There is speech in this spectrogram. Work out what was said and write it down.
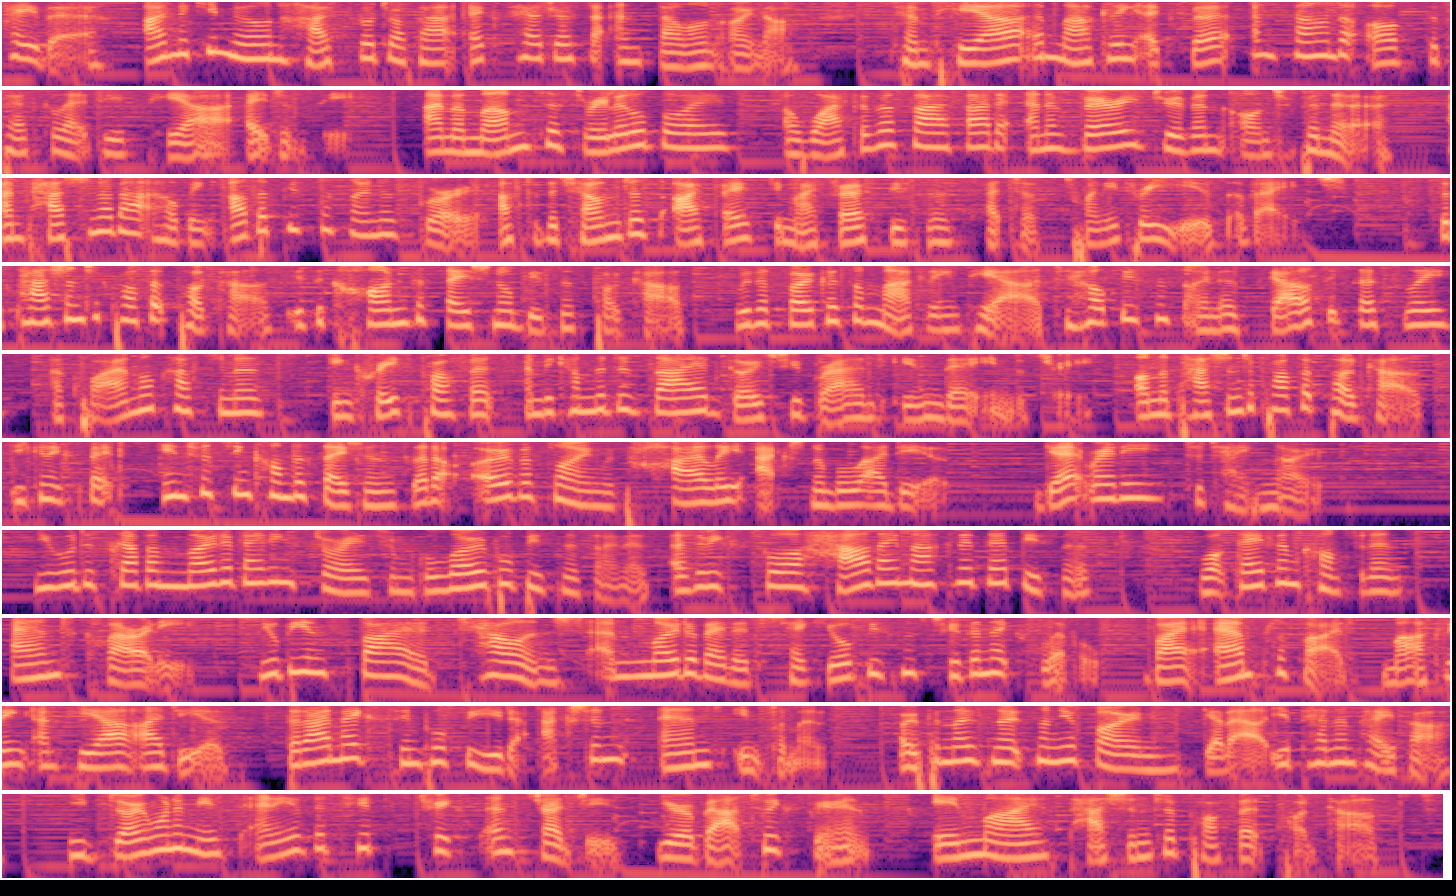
Hey there, I'm Nikki Milne, high school dropout, ex hairdresser, and salon owner, turned PR and marketing expert, and founder of the Perth Collective PR agency. I'm a mum to three little boys, a wife of a firefighter, and a very driven entrepreneur. I'm passionate about helping other business owners grow after the challenges I faced in my first business at just 23 years of age. The Passion to Profit podcast is a conversational business podcast with a focus on marketing PR to help business owners scale successfully, acquire more customers, increase profits, and become the desired go to brand in their industry. On the Passion to Profit podcast, you can expect interesting conversations that are overflowing with highly actionable ideas. Get ready to take notes. You will discover motivating stories from global business owners as we explore how they marketed their business what gave them confidence and clarity. You'll be inspired, challenged, and motivated to take your business to the next level by amplified marketing and PR ideas that I make simple for you to action and implement. Open those notes on your phone, get out your pen and paper. You don't want to miss any of the tips, tricks, and strategies you're about to experience in my Passion to Profit podcast.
